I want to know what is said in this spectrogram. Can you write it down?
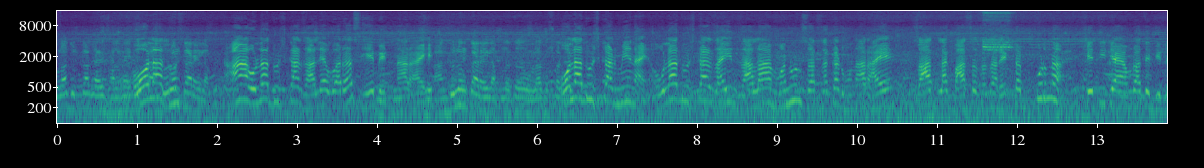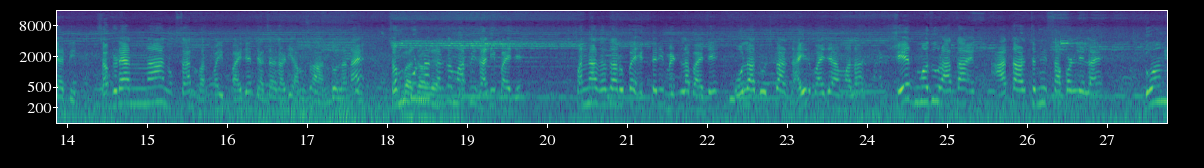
ओला दुष्काळ. हा ओला दुष्काळ झाल्यावरच हे भेटणार आहे. आंदोलन करायला आपलं तर ओला दुष्काळ ओला दुष्काळ मेन आहे. ओला दुष्काळ जाहीर झाला म्हणून सरसकट होणार आहे. सात लाख बासष्ट हजार हेक्टर पूर्ण शेती जी आहे अमरावती जिल्ह्यातील. सगळ्यांना नुकसान भरपाई पाहिजे त्याच्यासाठी आमचं आंदोलन आहे. संपूर्ण. कर्जमाफी झाली पाहिजे. पन्नास हजार रुपये हेक्टरी भेटला पाहिजे. ओला दुष्काळ जाहीर पाहिजे आम्हाला. शेतमजूर आता आता अडचणीत सापडलेला आहे. दोन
